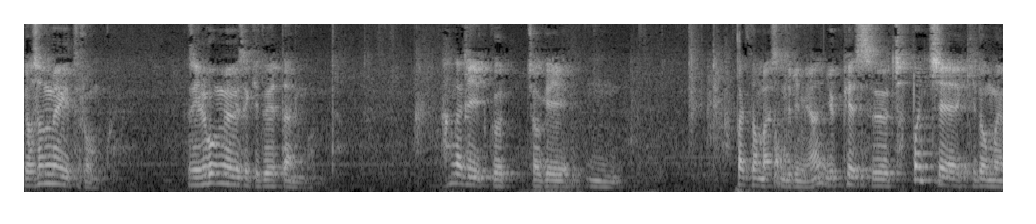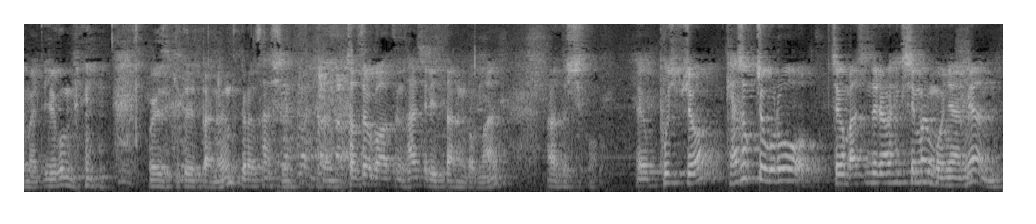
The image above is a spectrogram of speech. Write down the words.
여섯 명이 들어온 거예요. 그래서 일곱 명에서 기도했다는 겁니다. 한 가지 그 저기 음, 한 가지 더 말씀드리면 UPS 첫 번째 기도 모임 할 때 일곱 명이 모여서 기도했다는 그런 사실, 그런 전설과 같은 사실이 있다는 것만 알아두시고. 네, 보십시오. 계속적으로 제가 말씀드리는 핵심은 뭐냐면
